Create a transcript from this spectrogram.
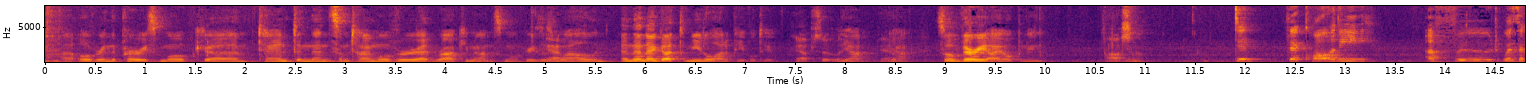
Mhm. uh, over in the Prairie Smoke uh, tent, and then some time over at Rocky Mountain Smokers as Yeah. well. And and then I got to meet a lot of people too. Absolutely. Yeah, yeah. So very eye opening. Awesome. Did the quality of food was the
